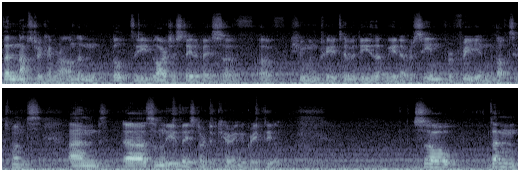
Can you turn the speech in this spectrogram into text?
then Napster came around and built the largest database of, of human creativity that we had ever seen for free in about six months, and uh, suddenly they started caring a great deal. So then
